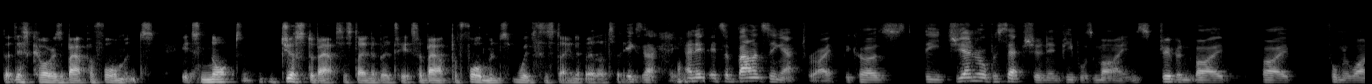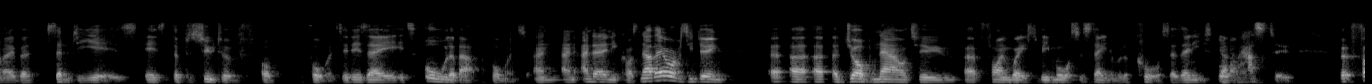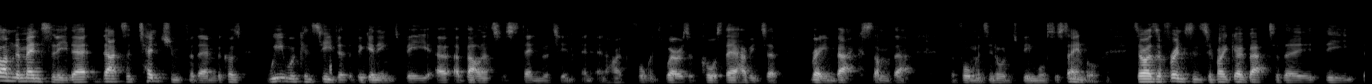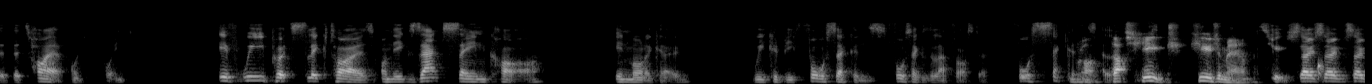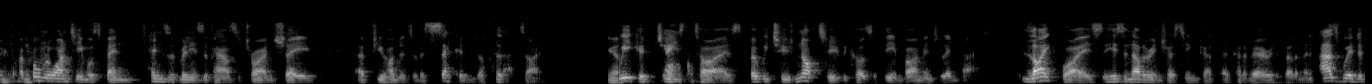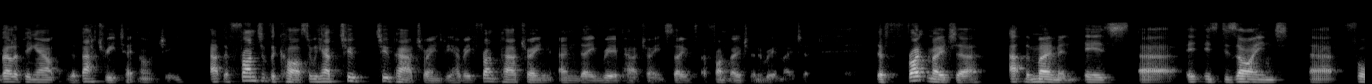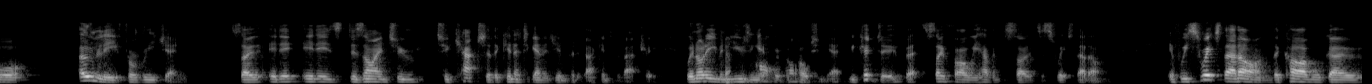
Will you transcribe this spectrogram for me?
that this car is about performance. It's not just about sustainability it's about performance with sustainability. Exactly. And it, it's a balancing act right? Because the general perception in people's minds driven by by formula one over 70 years is the pursuit of of performance. It is a it's all about performance and and, and at any cost now they're obviously doing a, a, a job now to uh, find ways to be more sustainable of course as any sport yeah. has to. But fundamentally that that's a tension for them because we were conceived at the beginning to be a, a balance of sustainability and, and, and, high performance whereas of course they're having to rein back some of that performance in order to be more sustainable so as a for instance if i go back to the the the, the tire point point if we put slick tires on the exact same car in monaco we could be four seconds four seconds a lap faster four seconds. Right. That's huge, huge amount. That's huge. So, so, so a Formula One team will spend tens of millions of pounds to try and shave a few hundreds of a second of the lap time. Yeah. We could change the tyres, but we choose not to because of the environmental impact. Likewise, here's another interesting kind of area of development. As we're developing out the battery technology, at the front of the car, so we have two two powertrains. We have a front powertrain and a rear powertrain, so a front motor and a rear motor. The front motor at the moment is uh, is designed uh, for only for regen. So it, it, it is designed to to capture the kinetic energy and put it back into the battery. We're not even using it for propulsion yet. We could do, but so far we haven't decided to switch that on. If we switch that on, the car will go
